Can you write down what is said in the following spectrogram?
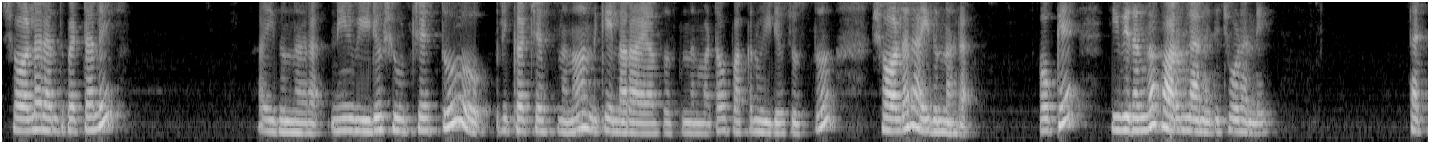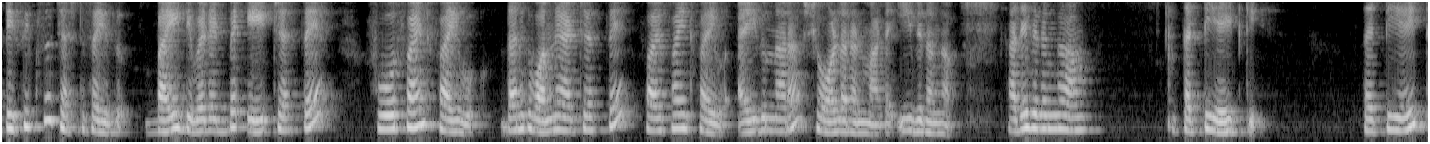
షోల్డర్ ఎంత పెట్టాలి? ఐదున్నర. నేను వీడియో షూట్ చేస్తూ రికార్డ్ చేస్తున్నాను. అందుకే ఇలా రాయాల్సి వస్తుంది అనమాట ఒక పక్కన వీడియో చూస్తూ షోల్డర్ ఐదున్నర. ఓకే? ఈ విధంగా ఫార్ములా అనేది చూడండి. Thirty six chest size. By divided by eight చేస్తే ఫోర్ పాయింట్ ఫైవ్. దానికి వన్ యాడ్ చేస్తే ఫైవ్ పాయింట్ ఫైవ్ ఐదున్నర షోల్డర్ అనమాట ఈ విధంగా. అదేవిధంగా థర్టీ ఎయిట్కి thirty eight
